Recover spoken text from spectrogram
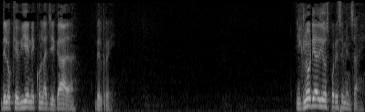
de lo que viene con la llegada del rey. Y gloria a Dios por ese mensaje.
